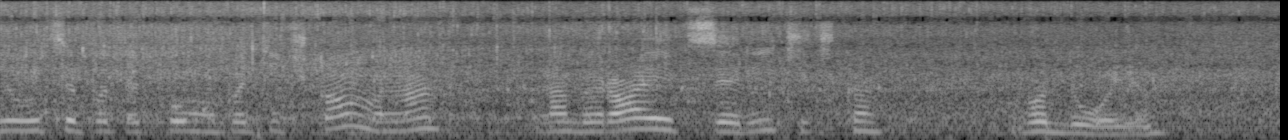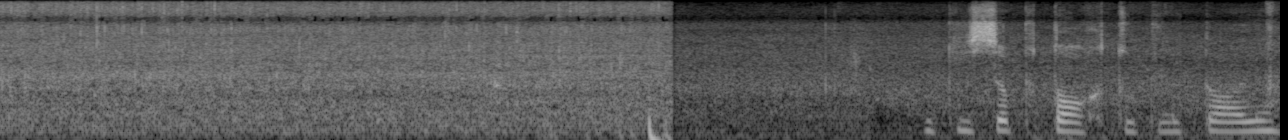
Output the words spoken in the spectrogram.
І оце по такому потічкам вона набирається річечка водою. Якийсь птах тут літає.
